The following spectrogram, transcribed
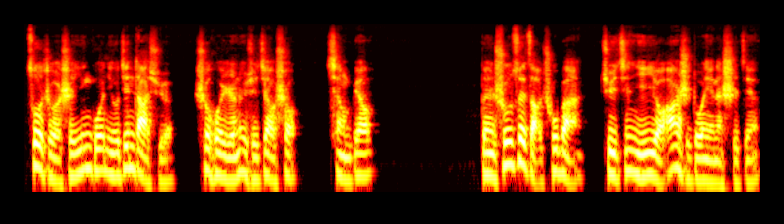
作者是英国牛津大学社会人类学教授向彪。本书最早出版，距今已有二十多年的时间。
